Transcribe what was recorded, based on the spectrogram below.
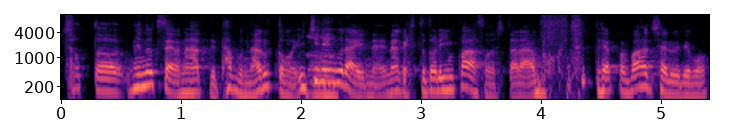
ちょっと面倒くさいよなって多分なると思う。1年ぐらいね、うん、なんか一通り in-person したら、もうちょっとやっぱバーチャルでも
